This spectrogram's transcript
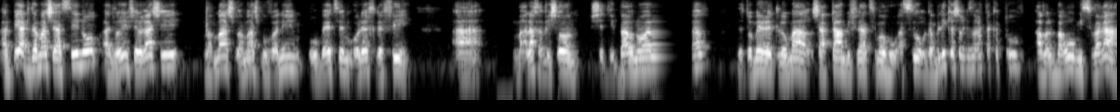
על פי ההקדמה שעשינו, הדברים של רש"י ממש ממש מובנים, הוא בעצם הולך לפי המהלך הראשון שדיברנו עליו, זאת אומרת, לומר שהטעם בפני עצמו הוא אסור גם בלי קשר לגזרת הכתוב, אבל ברור מסברה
